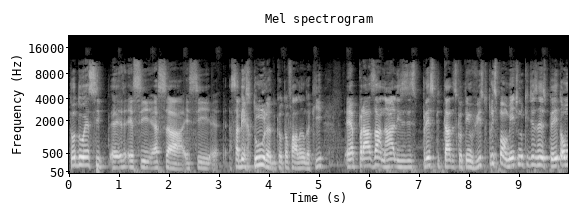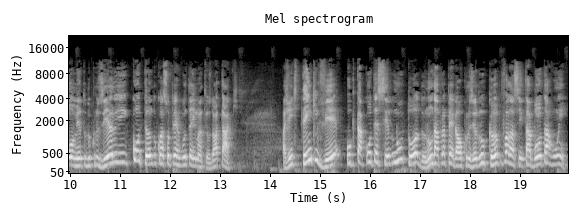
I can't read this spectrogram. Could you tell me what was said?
todo esse, esse, essa, esse, essa abertura do que eu estou falando aqui é, para as análises precipitadas que eu tenho visto, principalmente no que diz respeito ao momento do Cruzeiro e contando com a sua pergunta aí, Matheus, do ataque. A gente tem que ver o que está acontecendo num todo. Não dá para pegar o Cruzeiro no campo e falar assim, tá bom, tá ruim.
